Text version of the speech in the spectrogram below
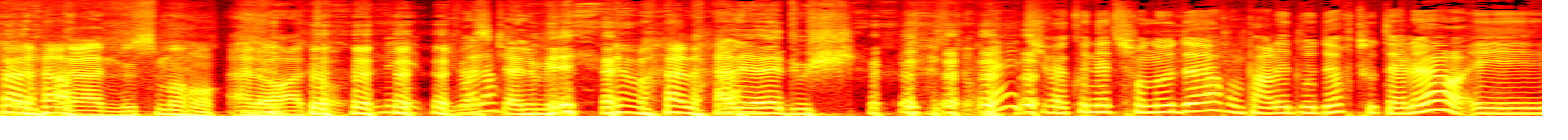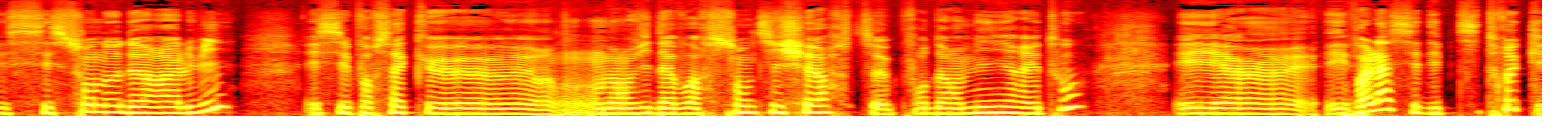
Dan, doucement. Alors attends, mais il va se calmer. voilà. Allez à la douche. Et tu, ouais, tu vas connaître son odeur. On parlait de l'odeur tout à l'heure, et c'est son odeur à lui. Et c'est pour ça que on a envie d'avoir son t-shirt pour dormir et tout. Et, euh, et voilà, c'est des petits trucs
